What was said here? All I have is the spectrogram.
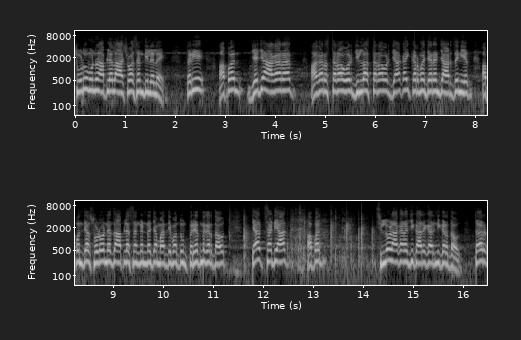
सोडू म्हणून आपल्याला आश्वासन दिलेलं आहे. तरी आपण जे जे आगारात आगार स्तरावर जिल्हा स्तरावर ज्या काही कर्मचाऱ्यांच्या अडचणी आहेत आपण त्या सोडवण्याचा आपल्या संघटनेच्या माध्यमातून प्रयत्न करत आहोत. त्याचसाठी आज आपण सिल्लोड आगाराची कार्यकारिणी करत आहोत. तर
